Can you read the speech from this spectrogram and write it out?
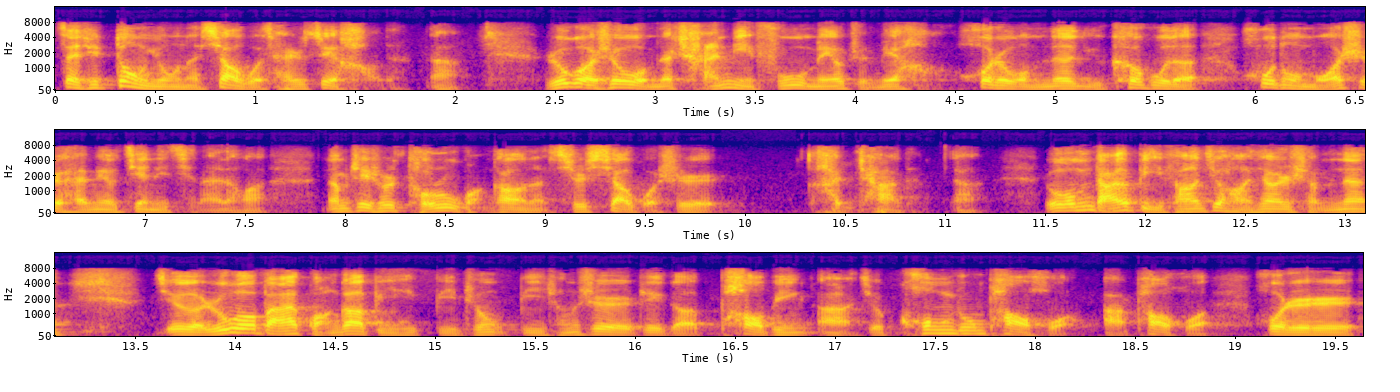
再去动用呢，效果才是最好的啊。如果说我们的产品服务没有准备好，或者我们的与客户的互动模式还没有建立起来的话，那么这时候投入广告呢，其实效果是很差的啊。我们打个比方，就好像是什么呢？这个如果把广告比比成比成是这个炮兵啊，就空中炮火啊，炮火或者是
